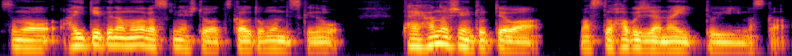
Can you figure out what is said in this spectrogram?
そのハイテクなものが好きな人は使うと思うんですけど、大半の人にとってはマストハブじゃないと言いますか、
